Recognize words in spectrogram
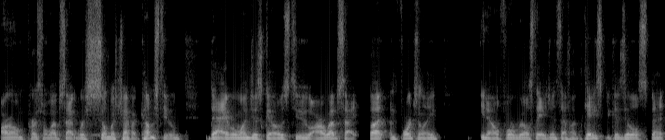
our own personal website where so much traffic comes to that everyone just goes to our website. But unfortunately, you know, for real estate agents, that's not the case because Zillow spent,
